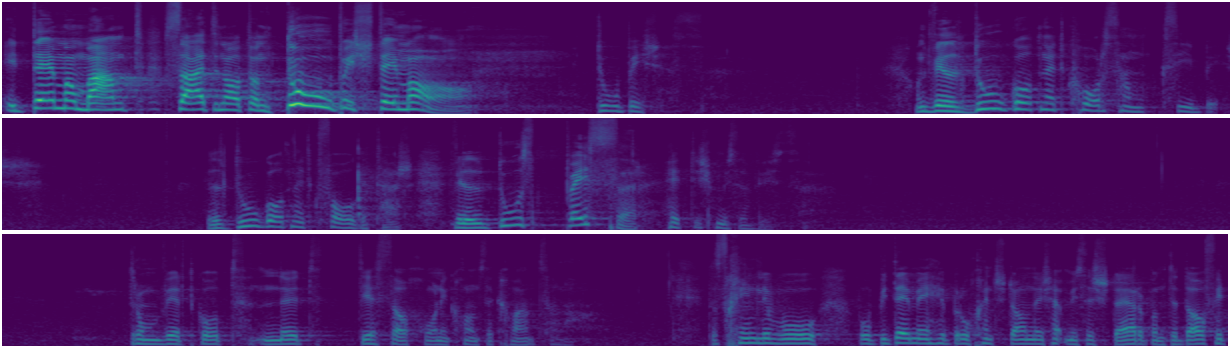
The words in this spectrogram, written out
In dem Moment sagt Nathan, du bist der Mann. Du bist es. Und weil du Gott nicht gehorsam bist, weil du Gott nicht gefolgt hast, weil du es besser hättest müssen wissen. Darum wird Gott nicht die Sache ohne Konsequenzen lassen. Das Kind, wo, wo bei dem Ehebruch entstanden ist, musste sterben. Und der David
